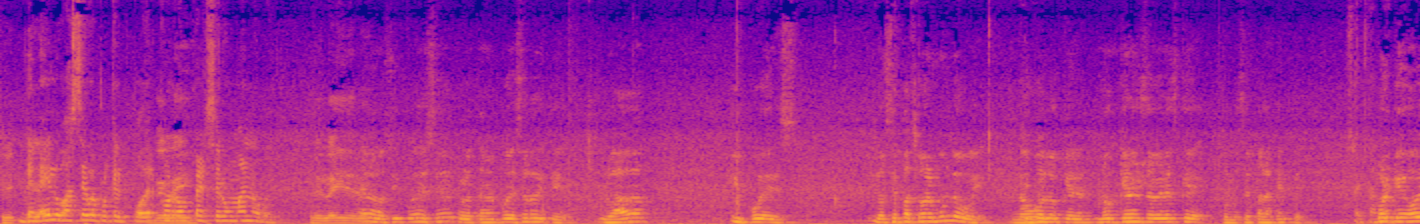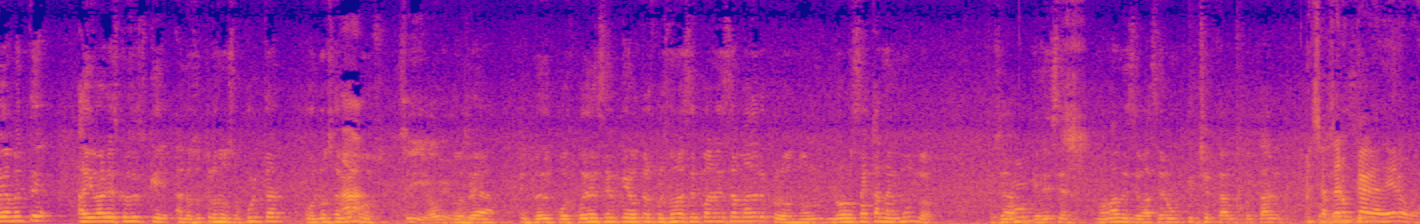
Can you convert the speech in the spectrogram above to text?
Sí. de ley lo va a hacer, güey, porque el poder De corrompe ley. al ser humano, güey. De ley, de ley. Bueno, sí puede ser, pero también puede ser de que lo haga y pues lo sepa todo el mundo, güey. No, y pues lo que no quieren saber es que pues lo sepa la gente. Exactamente. Porque obviamente hay varias cosas que a nosotros nos ocultan o no sabemos. Ah, sí, obvio. O obvio. sea, entonces pues puede ser que otras personas sepan esa madre, pero no, no lo sacan al mundo. O sea, porque dicen, no mames, se va a hacer un pinche caos total. Se va a hacer un cagadero, güey.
